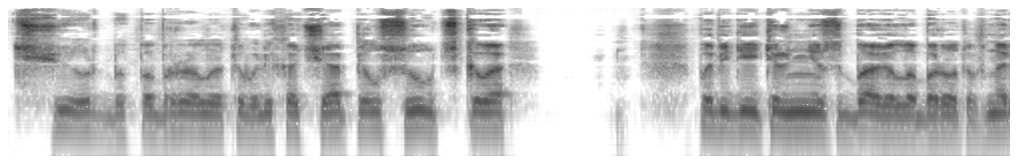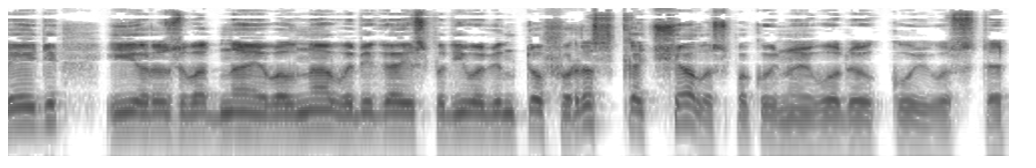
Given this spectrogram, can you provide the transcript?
Черт бы побрал этого лихача Пилсудского! Победитель не сбавил оборотов на рейде, и разводная волна, выбегая из-под его винтов, раскачала спокойную воду Куйвоста.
